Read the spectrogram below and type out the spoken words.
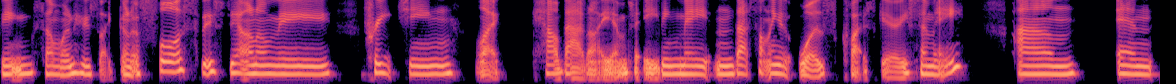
being someone who's like going to force this down on me, preaching like how bad I am for eating meat. And that's something that was quite scary for me. Um, and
